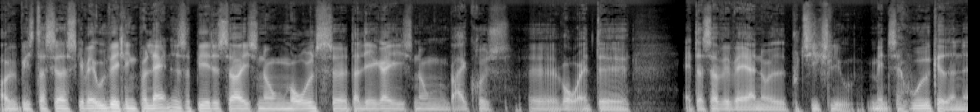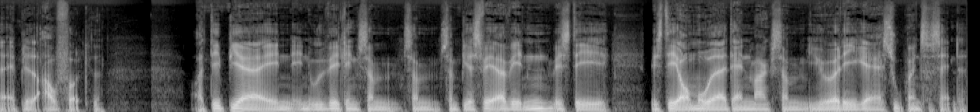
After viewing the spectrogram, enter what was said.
Og hvis der så skal være udvikling på landet, så bliver det så i sådan nogle måls, øh, der ligger i sådan nogle vejkryds, øh, hvor at... Øh, at der så vil være noget butiksliv, mens at hovedgaderne er blevet affolket. Og det bliver en, en udvikling, som, som, som bliver svær at vinde, hvis det, hvis det er områder af Danmark, som i øvrigt ikke er super interessante.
